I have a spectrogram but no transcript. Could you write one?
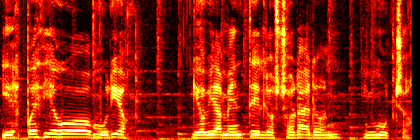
y después Diego murió y obviamente lo lloraron y mucho.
